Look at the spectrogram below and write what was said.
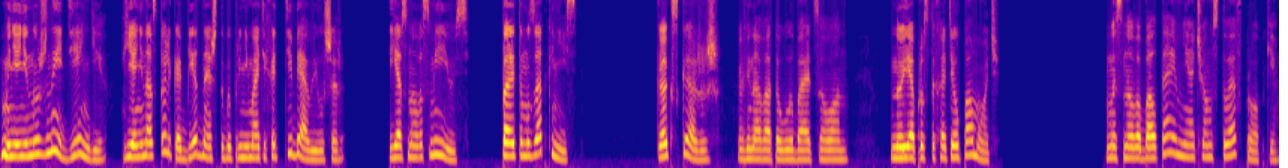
Мне не нужны деньги, я не настолько бедная, чтобы принимать их от тебя, Уилшер. Я снова смеюсь. Поэтому заткнись. Как скажешь, виновато улыбается он. Но я просто хотел помочь. Мы снова болтаем ни о чем, стоя в пробке.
